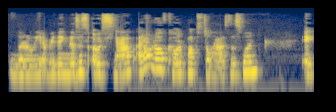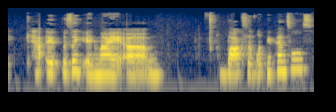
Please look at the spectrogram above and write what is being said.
literally everything. This is Oh Snap. I don't know if ColourPop still has this one. It, it was like in my um, box of lippy pencils.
